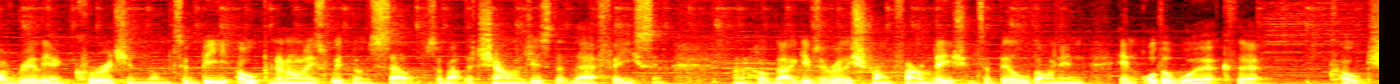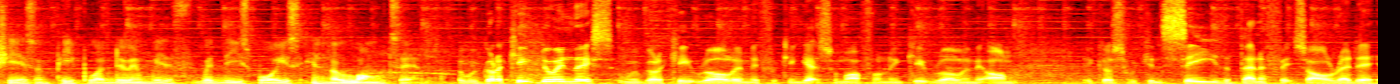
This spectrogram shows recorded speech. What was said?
are really encouraging them to be open and honest with themselves about the challenges that they're facing. And I hope that gives a really strong foundation to build on in, in other work that coaches and people are doing with, with these boys in the long term. We've got to keep doing this and we've got to keep rolling. If we can get some more funding, keep rolling it on because we can see the benefits already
